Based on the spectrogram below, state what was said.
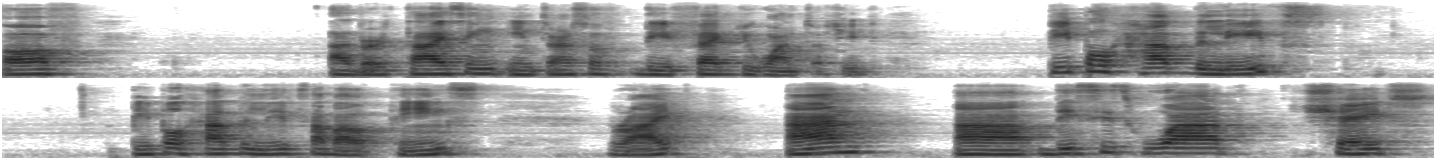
of advertising in terms of the effect you want to achieve. People have beliefs. People have beliefs about things, right? And uh, this is what shapes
